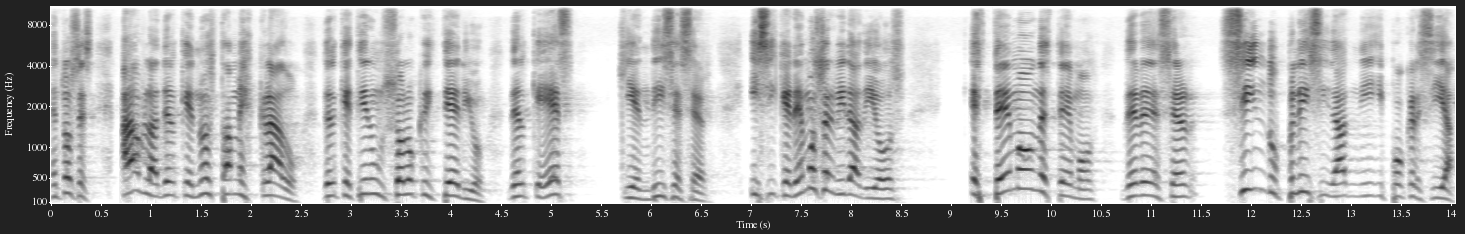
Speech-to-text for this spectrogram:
Entonces, habla del que no está mezclado, del que tiene un solo criterio, del que es quien dice ser. Y si queremos servir a Dios, estemos donde estemos, debe de ser sin duplicidad ni hipocresía.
